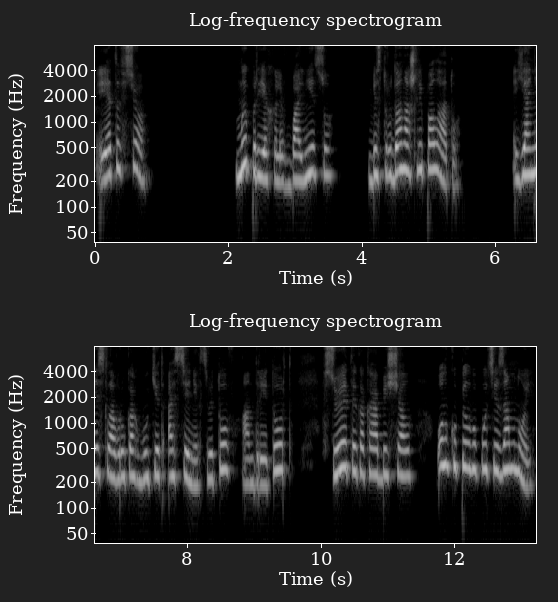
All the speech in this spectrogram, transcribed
И это все. Мы приехали в больницу, без труда нашли палату. Я несла в руках букет осенних цветов, Андрей торт. Все это, как и обещал, он купил по пути за мной.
